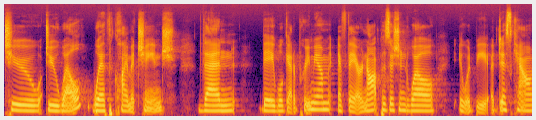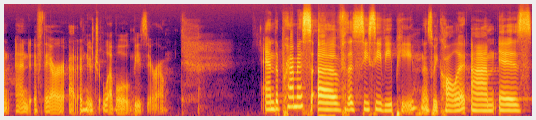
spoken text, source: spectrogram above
to do well with climate change, then they will get a premium. If they are not positioned well, it would be a discount. And if they are at a neutral level, it would be zero. And the premise of the CCVP, as we call it, um, is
